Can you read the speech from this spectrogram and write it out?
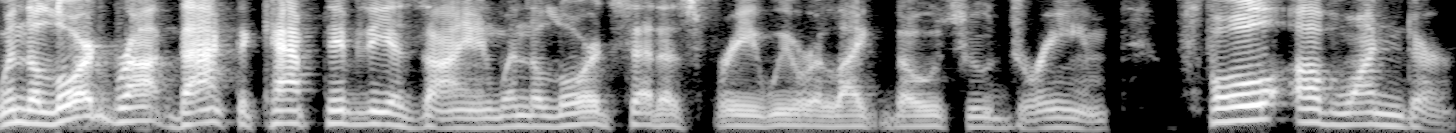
When the Lord brought back the captivity of Zion, when the Lord set us free, we were like those who dream, full of wonder.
